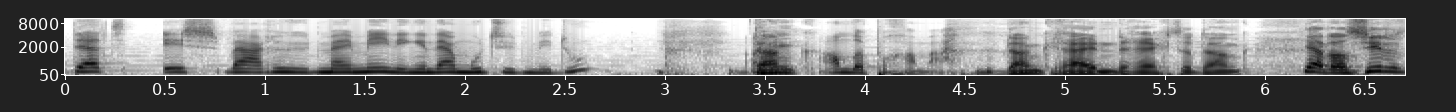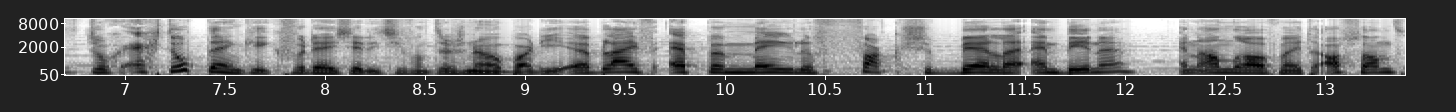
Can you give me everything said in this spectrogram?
dat is waar u mijn mening en daar moet u het mee doen. Dank, ander programma. dank rijdende rechter, dank. Ja, dan zit het er toch echt op, denk ik, voor deze editie van There's Nobody. Eh, blijf appen, mailen, faxen, bellen en binnen. En anderhalf meter afstand.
